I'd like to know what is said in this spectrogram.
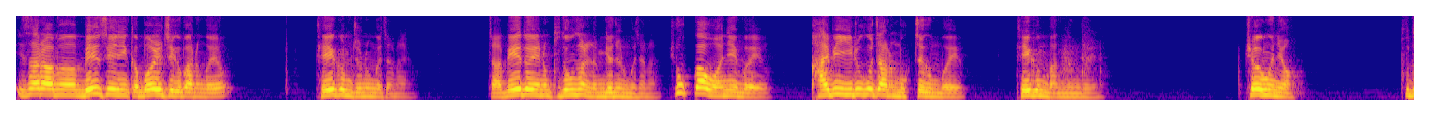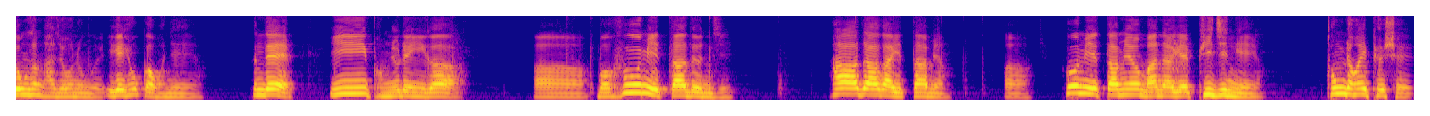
이 사람은 매수이니까 뭘 지급하는 거예요? 대금 주는 거잖아요. 자, 매도에는 부동산을 넘겨주는 거잖아요. 효과 원이 뭐예요? 갑이 이루고자 하는 목적은 뭐예요? 대금 받는 거예요. 병은요? 부동산 가져오는 거예요. 이게 효과 원이에요. 근데 이 법률행위가 어, 뭐 흠이 있다든지 하자가 있다면 어, 흠이 있다면 만약에 비진이에요. 통장의 표시예요.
